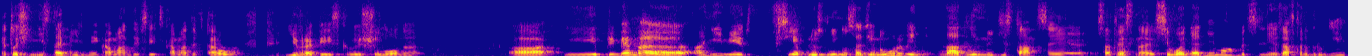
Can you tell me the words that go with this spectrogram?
Это очень нестабильные команды, все эти команды второго европейского эшелона. А, И примерно они имеют все плюс-минус один уровень на длинной дистанции. Соответственно, сегодня одни могут быть сильнее, завтра другие.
